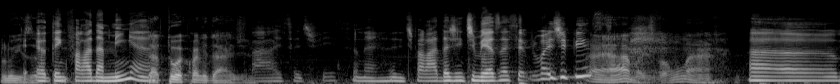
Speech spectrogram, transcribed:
Luísa. Eu tenho que falar da minha? Da tua qualidade. Ah, isso é difícil, né? A gente falar da gente mesma é sempre mais difícil. Ah, mas vamos lá. Ah,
